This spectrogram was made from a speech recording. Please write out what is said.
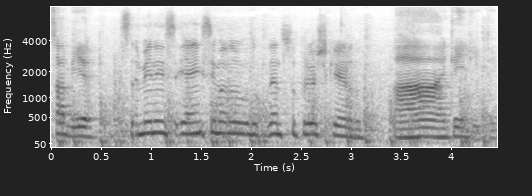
Sabia. Stamina é em cima do, do dente superior esquerdo. Ah, entendi, entendi.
